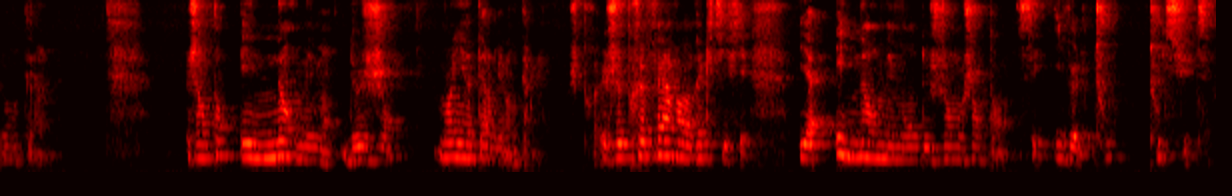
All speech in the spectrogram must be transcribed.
long terme. J'entends énormément de gens, moyen terme et long terme. Je, préfère rectifier. Il y a énormément de gens que j'entends, c'est ils veulent tout, tout de suite.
